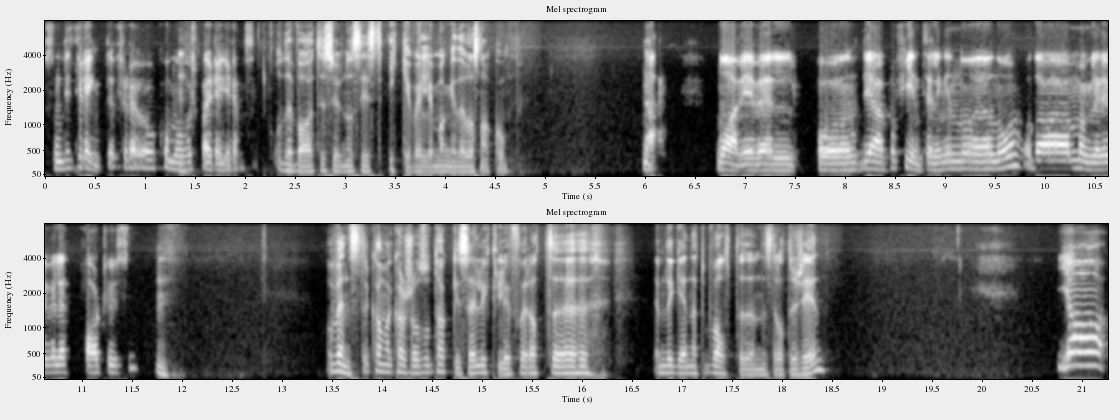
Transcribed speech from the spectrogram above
som de trengte for å komme over sperregrensen. Og det var til syvende og sist ikke veldig mange det var snakk om? Nei. Nå er vi vel på De er på fintellingen nå, og da mangler de vel et par tusen. Mm. Og Venstre kan vel kanskje også takke seg lykkelig for at eh, MDG nettopp valgte denne strategien? Ja,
